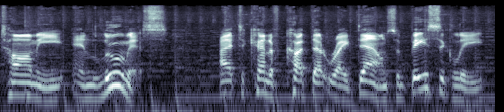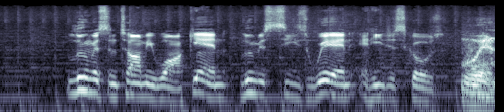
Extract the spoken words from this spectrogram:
Tommy and Loomis. I had to kind of cut that right down. So basically, Loomis and Tommy walk in, Loomis sees Wynn, and he just goes, Wynn.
